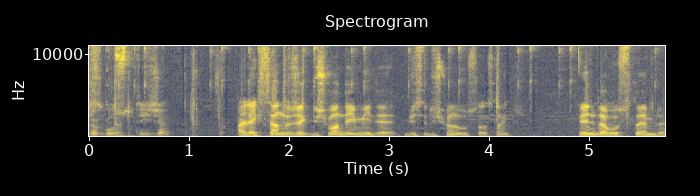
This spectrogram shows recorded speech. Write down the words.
Kimleri süper. boost diyeceğim. Alexander Jack düşman değil miydi? Birisi düşmanı boostladı sanki. Beni de boostla Emre.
